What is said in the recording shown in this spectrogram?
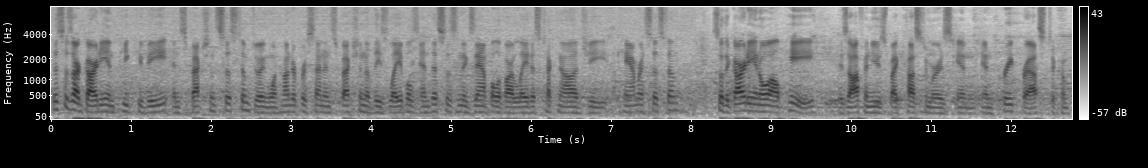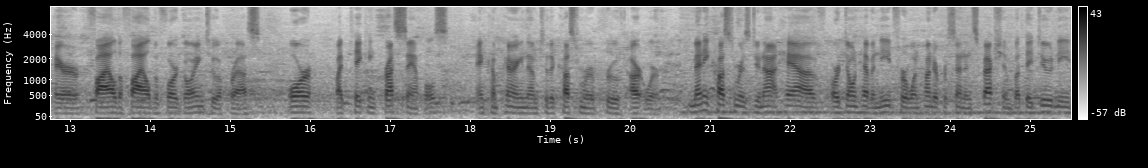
This is our Guardian PQV inspection system doing 100% inspection of these labels and this is an example of our latest technology camera system. So the Guardian OLP is often used by customers in, in pre-press to compare file to file before going to a press or by taking press samples and comparing them to the customer approved artwork. Many customers do not have or don't have a need for 100% inspection, but they do need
